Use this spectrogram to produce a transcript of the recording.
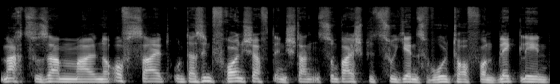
macht zusammen mal eine Offside und da sind Freundschaften entstanden, zum Beispiel zu Jens Wohltorf von Blacklane.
